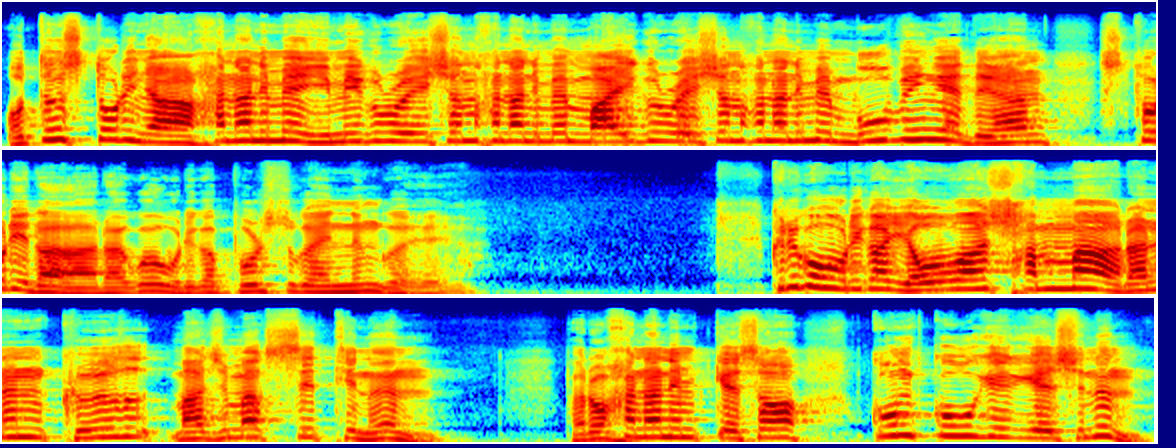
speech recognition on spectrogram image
어떤 스토리냐? 하나님의 immigration, 하나님의 migration, 하나님의 moving에 대한 스토리라라고 우리가 볼 수가 있는 거예요. 그리고 우리가 여호와 샴마라는 그 마지막 시티는 바로 하나님께서 꿈꾸고 계시는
